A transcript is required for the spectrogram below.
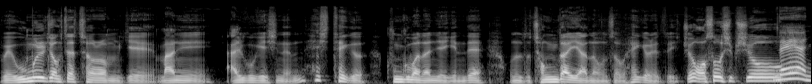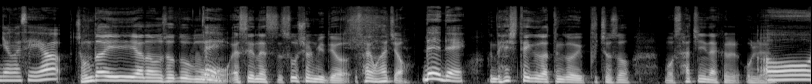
왜 우물정자처럼 이게 많이 알고 계시는 해시태그 궁금하다는 얘기인데 오늘도 정다희 아나운서 해결해 드리죠. 어서 오십시오. 네, 안녕하세요. 정다희 아나운서도 뭐 네. SNS 소셜 미디어 사용하죠. 네, 네. 근데 해시태그 같은 거 붙여서 뭐 사진이나 글 올려요. 어,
